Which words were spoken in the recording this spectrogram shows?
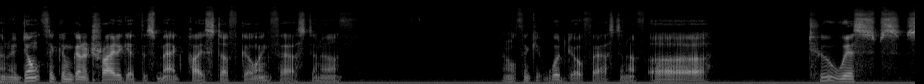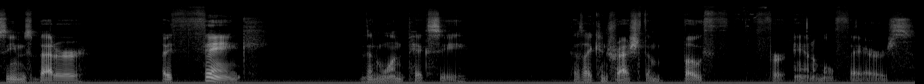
And I don't think I'm going to try to get this magpie stuff going fast enough. I don't think it would go fast enough. Uh, two wisps seems better I think, than one pixie because I can trash them both for animal fairs.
